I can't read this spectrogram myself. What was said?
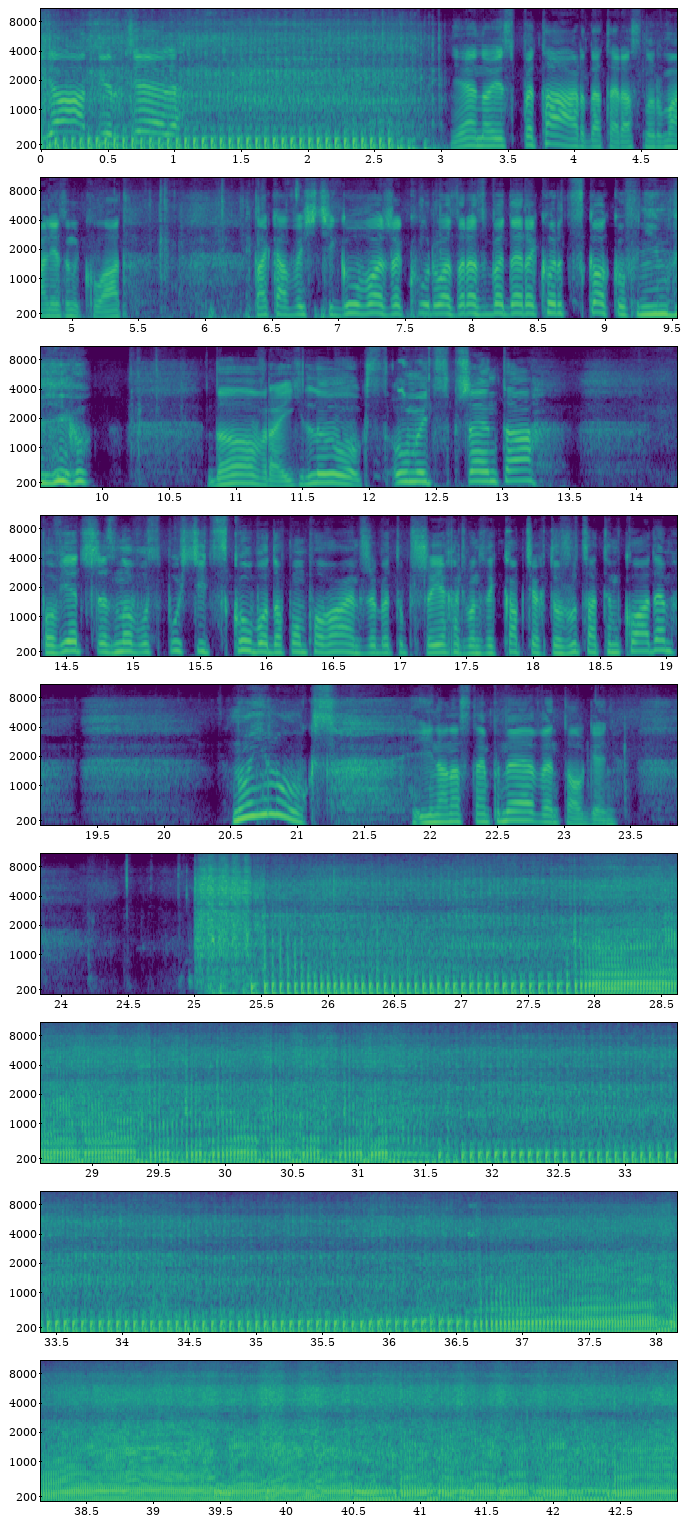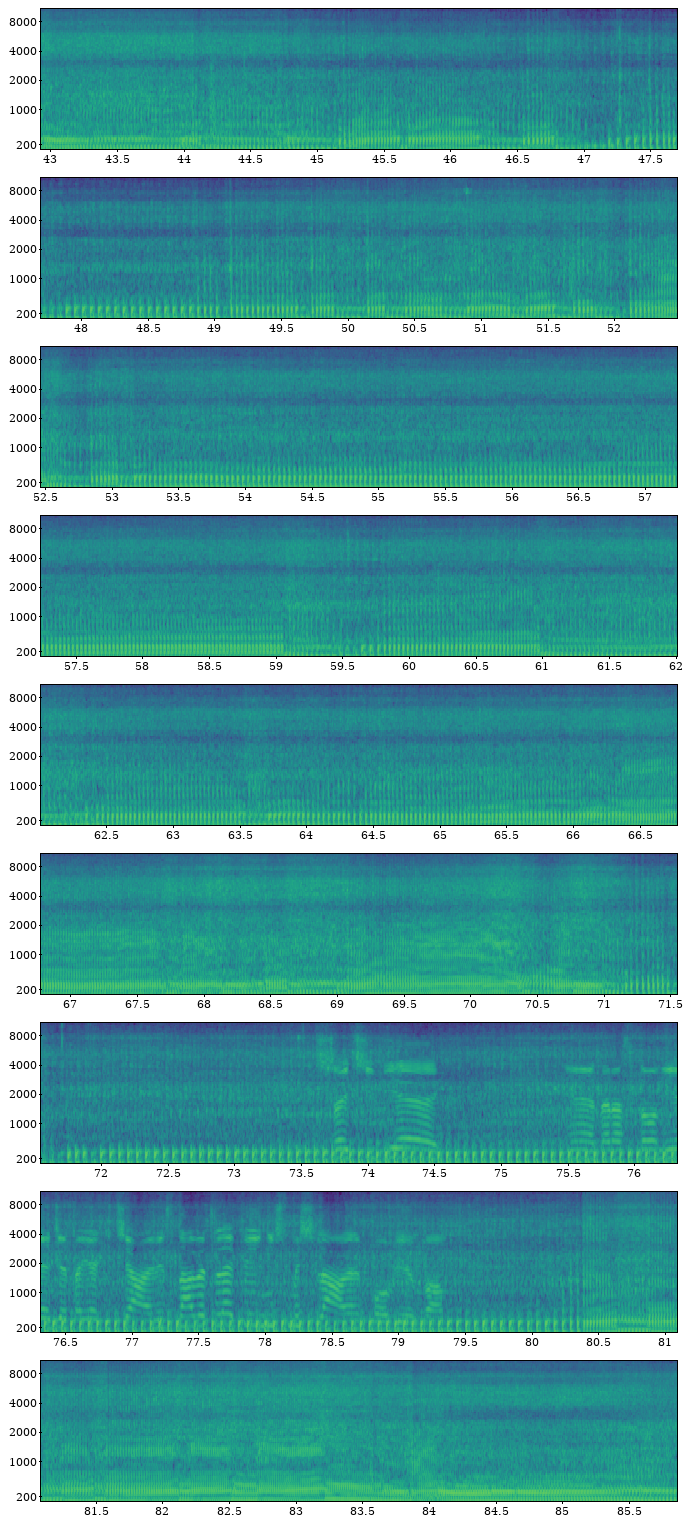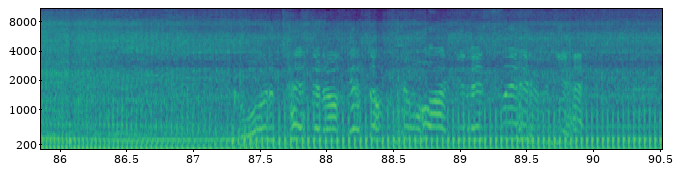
Ja pierdzielę. Nie no, jest petarda teraz normalnie ten kład. Taka wyścigowa, że kurwa zaraz będę rekord skoków nim bił. Dobra i luks. Umyć sprzęta. Powietrze znowu spuścić z kubo dopompowałem, żeby tu przyjechać, bo na tych kapciach to rzuca tym kładem. No i luks. I na następny event ogień.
